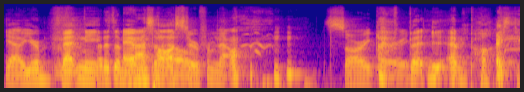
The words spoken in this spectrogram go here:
yeah, you're Bettany That is a M massive imposter L. from now on. Sorry, Cary. Bettany imposter.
